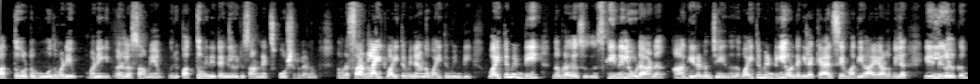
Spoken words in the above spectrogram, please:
പത്ത് തൊട്ട് മൂന്ന് മണി മണി ഉള്ള സമയം ഒരു പത്ത് മിനിറ്റ് എങ്കിലും ഒരു സൺ എക്സ്പോഷർ വേണം. നമ്മുടെ സൺലൈറ്റ് വൈറ്റമിൻ ആണ് വൈറ്റമിൻ ഡി വൈറ്റമിൻ ഡി നമ്മുടെ സ്കിന്നിലൂടാണ് ആകിരണം ചെയ്യുന്നത്. വൈറ്റമിൻ ഡി ഉണ്ടെങ്കിൽ കാൽസ്യം മതിയായ അളവിൽ എല്ലുകൾക്കും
